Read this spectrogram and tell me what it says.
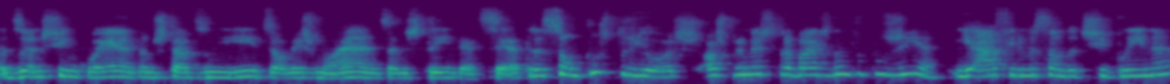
dos anos 50, nos Estados Unidos, ou mesmo antes, anos 30, etc., são posteriores aos primeiros trabalhos de antropologia. E a afirmação da disciplina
